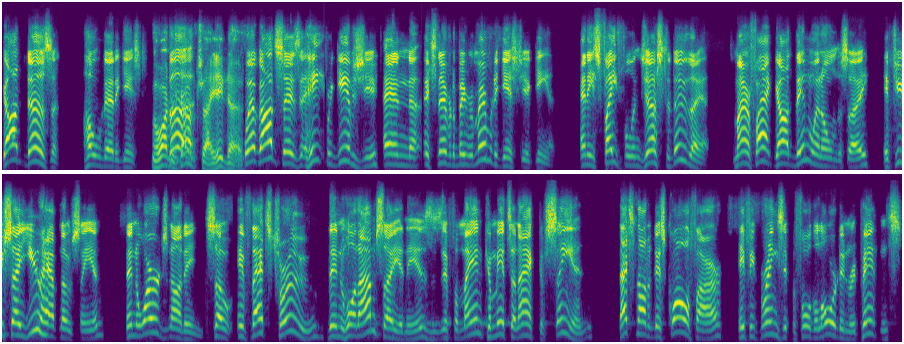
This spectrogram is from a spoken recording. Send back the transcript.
God doesn't hold that against you. Well, what does But- God say? He does. Well, God says that He forgives you and uh, it's never to be remembered against you again. And He's faithful and just to do that. Matter of fact, God then went on to say, if you say you have no sin, then the word's not in you. So if that's true, then what I'm saying is, is if a man commits an act of sin, that's not a disqualifier if he brings it before the Lord in repentance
